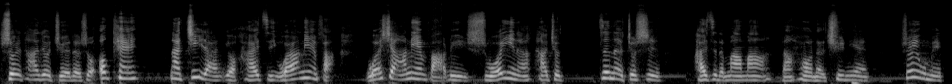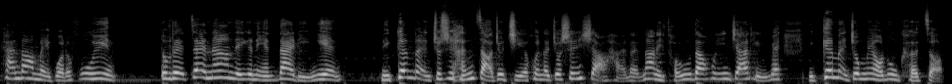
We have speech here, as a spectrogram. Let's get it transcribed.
所以他就觉得说：OK，那既然有孩子，我要念法，我想要念法律，所以呢，他就真的就是。孩子的妈妈，然后呢去念，所以我们也看到美国的妇运，对不对？在那样的一个年代里面，你根本就是很早就结婚了，就生小孩了，那你投入到婚姻家庭里面，你根本就没有路可走。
